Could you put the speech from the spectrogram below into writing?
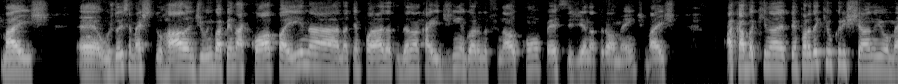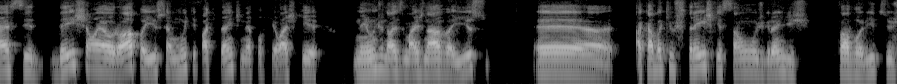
mas é, os dois semestres do Haaland, o Mbappé na Copa e na, na temporada dando uma caidinha agora no final com o PSG naturalmente, mas acaba que na temporada que o Cristiano e o Messi deixam a Europa, e isso é muito impactante, né? Porque eu acho que nenhum de nós imaginava isso. É, acaba que os três que são os grandes favoritos,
